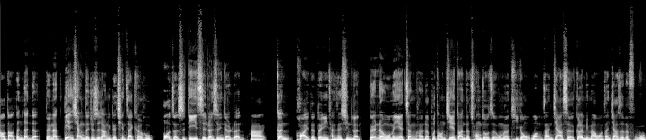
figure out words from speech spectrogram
报道等等的，对，那变相的就是让你的潜在客户，或者是第一次认识你的人，他更快的对你产生信任。所以呢，我们也整合了不同阶段的创作者，我们有提供网站架设、个人品牌网站架设的服务。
